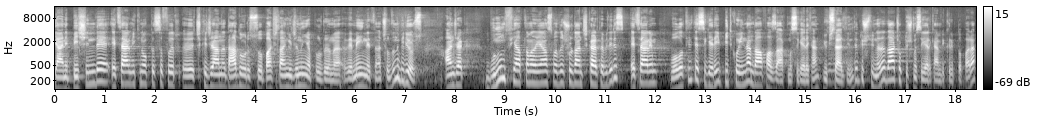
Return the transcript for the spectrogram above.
Yani 5'inde Ethereum 2.0 e, çıkacağını, daha doğrusu başlangıcının yapıldığını ve mainnet'in açıldığını biliyoruz. Ancak bunun fiyatlamada yansımadığını şuradan çıkartabiliriz. Ethereum volatilitesi gereği Bitcoin'den daha fazla artması gereken, yükseldiğinde, düştüğünde de daha çok düşmesi gereken bir kripto para.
